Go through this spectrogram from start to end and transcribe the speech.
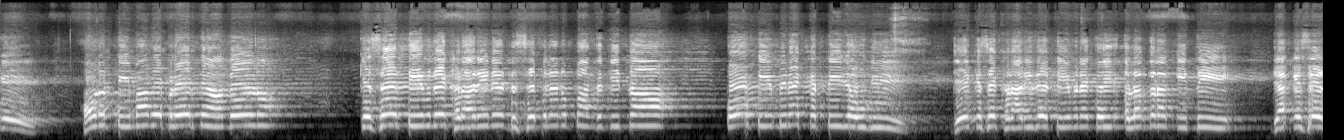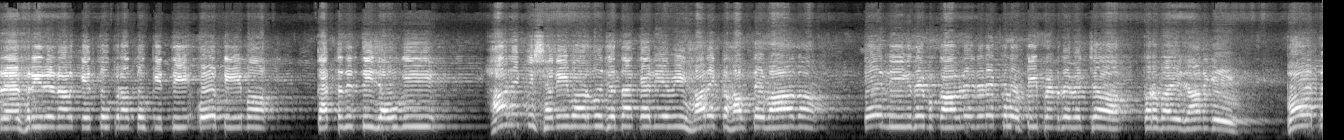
ਕਿ ਹੁਣ ਟੀਮਾਂ ਦੇ ਪਲੇਅਰ ਧਿਆਨ ਦੇਣ। ਕਿਸੇ ਟੀਮ ਦੇ ਖਿਡਾਰੀ ਨੇ ਡਿਸਪਲਿਨ ਭੰਗ ਕੀਤਾ, ਉਹ ਟੀਮ ਵੀ ਨੇ ਕੱਟੀ ਜਾਊਗੀ। ਜੇ ਕਿਸੇ ਖਿਡਾਰੀ ਦੇ ਟੀਮ ਨੇ ਕੋਈ ਉਲੰਘਣਾ ਕੀਤੀ ਜਾਂ ਕਿਸੇ ਰੈਫਰੀ ਦੇ ਨਾਲ ਕਿੰਤੂ ਪ੍ਰੰਤੂ ਕੀਤੀ, ਉਹ ਟੀਮ ਕੱਟ ਦਿੱਤੀ ਜਾਊਗੀ। ਹਰ ਇੱਕ ਸ਼ਨੀਵਾਰ ਨੂੰ ਜਿੱਦਾਂ ਕਹਿ ਲਈਏ ਵੀ ਹਰ ਇੱਕ ਹਫ਼ਤੇ ਬਾਅਦ ਇਹ ਲੀਗ ਦੇ ਮੁਕਾਬਲੇ ਜਿਹੜੇ ਘਲੋਟੀ ਪਿੰਡ ਦੇ ਵਿੱਚ ਕਰਵਾਏ ਜਾਣਗੇ। ਬਹੁਤ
